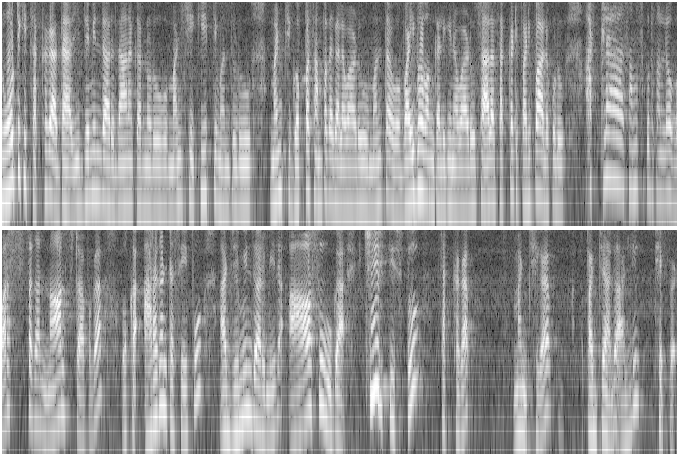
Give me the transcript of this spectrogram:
నోటికి చక్కగా దా ఈ జమీందారు దానకర్ణుడు మంచి కీర్తిమంతుడు మంచి గొప్ప సంపద గలవాడు మంత వైభవం కలిగినవాడు చాలా చక్కటి పరిపాలకుడు. అట్లా సంస్కృతంలో వరుసగా నాన్ స్టాప్గా ఒక అరగంట సేపు ఆ జమీందారు మీద ఆసువుగా కీర్తిస్తూ చక్కగా మంచిగా పద్యాలు అల్లి చెప్పాడు.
